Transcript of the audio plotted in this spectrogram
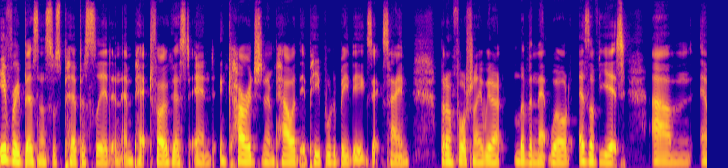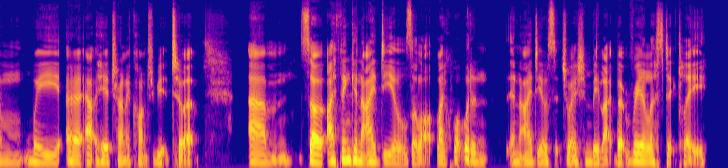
every business was purpose led and impact focused and encouraged and empowered their people to be the exact same. But unfortunately, we don't live in that world as of yet. Um, and we are out here trying to contribute to it. Um, so I think in ideals a lot, like what would an, an ideal situation be like? But realistically,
